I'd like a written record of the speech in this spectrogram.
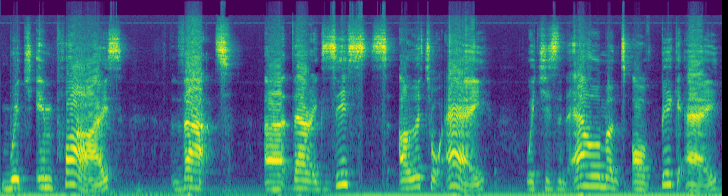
which implies that uh, there exists a little a which is an element of big A,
